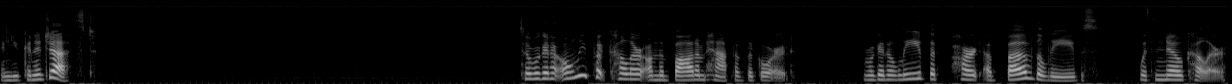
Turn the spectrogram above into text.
And you can adjust. So we're going to only put color on the bottom half of the gourd. We're going to leave the part above the leaves with no color.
